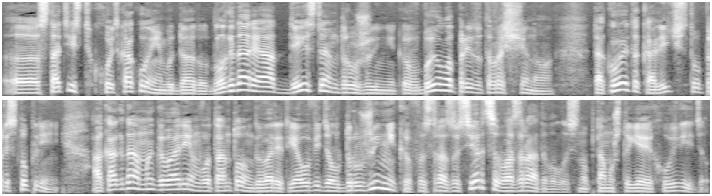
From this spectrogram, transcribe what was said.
э, статистику хоть какую-нибудь дадут. Благодаря действиям дружинников было предотвращено такое-то количество преступлений. А когда мы говорим, вот Антон говорит, я увидел дружинников, и сразу сердце возрадовалось, ну, потому что я их увидел.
